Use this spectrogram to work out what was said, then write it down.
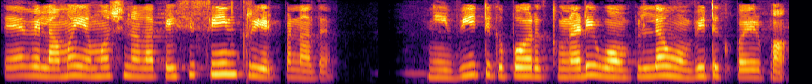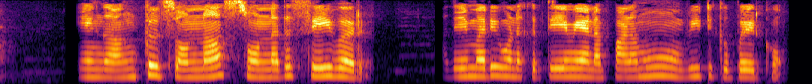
தேவையில்லாமல் எமோஷனலாக பேசி சீன் கிரியேட் பண்ணாத. நீ வீட்டுக்கு போகிறதுக்கு முன்னாடி உன் பிள்ளை உன் வீட்டுக்கு போயிருப்பான். எங்கள் அங்கிள் சொன்னால் சொன்னதை செய்வார். அதே மாதிரி உனக்கு தேவையான பணமும் உன் வீட்டுக்கு போயிருக்கும்.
